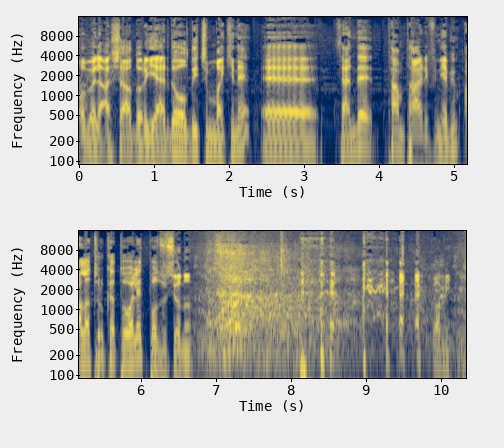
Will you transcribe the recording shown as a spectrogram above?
O böyle aşağı doğru yerde olduğu için makine ee, sen de tam tarifini yapayım. Alaturka tuvalet pozisyonu. Komikmiş.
